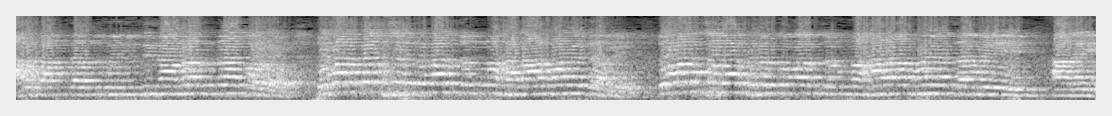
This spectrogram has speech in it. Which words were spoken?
আর বান্দা, তুমি যদি নামাজ না করো, তোমার ব্যবসা তোমার জন্য হারাম হয়ে যাবে তোমার চলাফেরা তোমার জন্য হয়ে যাবে। আর এই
